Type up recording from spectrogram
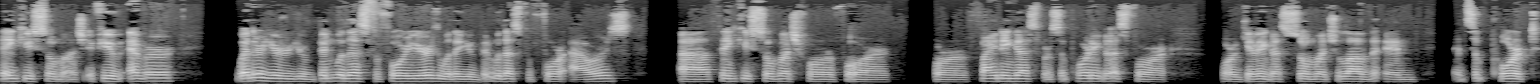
Thank you so much. If you've ever, whether you're you've been with us for four years, whether you've been with us for four hours, uh, thank you so much for for for finding us, for supporting us, for for giving us so much love and and support.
